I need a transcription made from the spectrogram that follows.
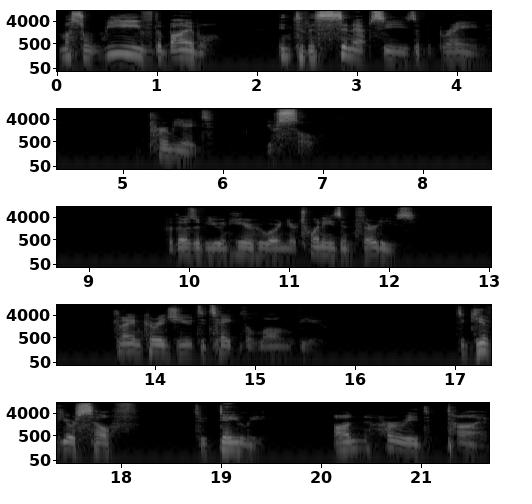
must weave the Bible into the synapses of the brain and permeate your soul. For those of you in here who are in your 20s and 30s, can I encourage you to take the long view, to give yourself to daily, unhurried time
